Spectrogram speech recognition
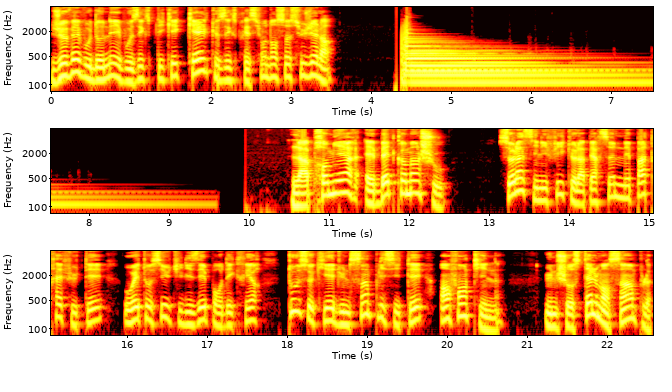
Je vais vous donner et vous expliquer quelques expressions dans ce sujet-là. La première est bête comme un chou. Cela signifie que la personne n'est pas très futée ou est aussi utilisée pour décrire tout ce qui est d'une simplicité enfantine. Une chose tellement simple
